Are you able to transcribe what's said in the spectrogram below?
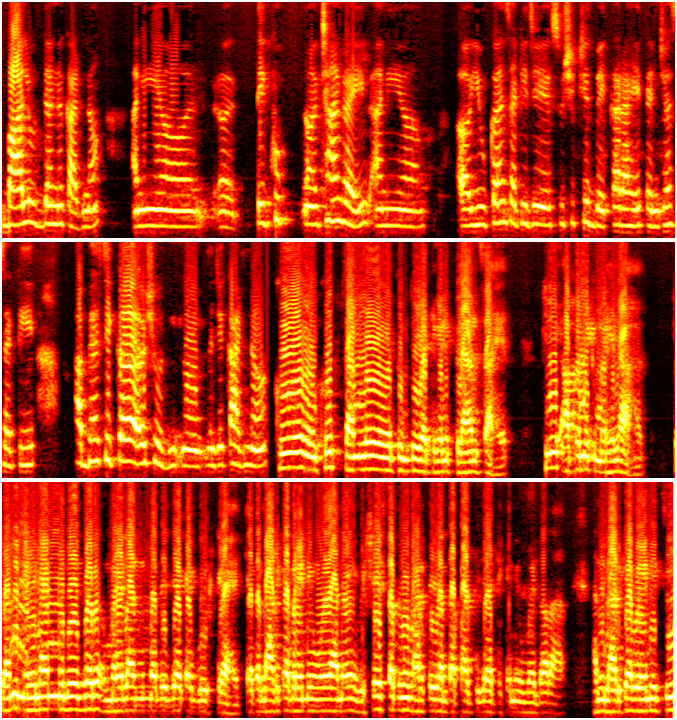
बाल उद्यान काढणं. आणि ते खूप छान राहील. आणि युवकांसाठी जे सुशिक्षित बेकार आहेत त्यांच्यासाठी अभ्यासिका शोध म्हणजे काढणं. खूप खूप चांगले तुमचे या ठिकाणी प्लॅन्स आहेत की आपण एक महिला आहात. की आणि महिलांमध्ये जर महिलांमध्ये ज्या काही गोष्टी आहेत की आता लाडक्या बहिणीमुळे आणि विशेषतः तुम्ही भारतीय जनता पार्टीच्या या ठिकाणी उमेदवार आहात. आणि लाडक्या बहिणीची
